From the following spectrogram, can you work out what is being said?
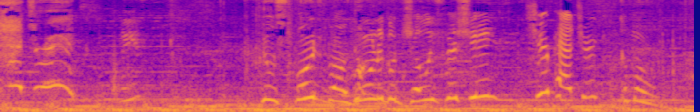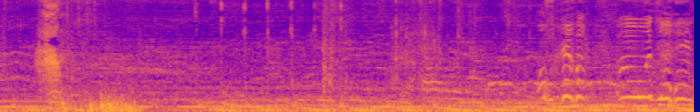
Patrick. Please. Yo, SpongeBob, do you want to go jellyfishing? Sure, Patrick. Come on. Oh, oh, what the heck?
